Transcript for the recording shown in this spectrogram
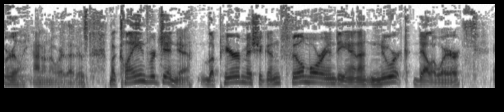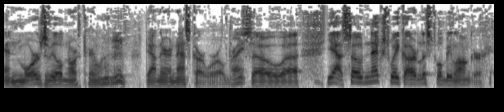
Really? I don't know where that is. McLean, Virginia, Lapeer, Michigan, Fillmore, Indiana, Newark, Delaware, and Mooresville, North Carolina, down there in NASCAR world. Right. So, uh, yeah, so next week our list will be longer.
